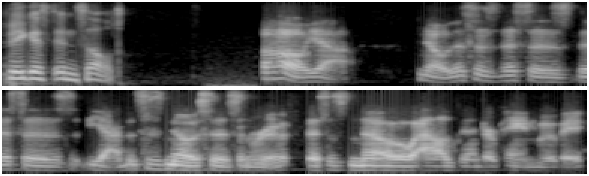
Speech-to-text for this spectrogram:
biggest insult. oh yeah. No, this is this is this is yeah, this is no Citizen Ruth. This is no Alexander Payne movie.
